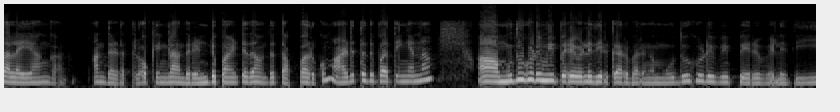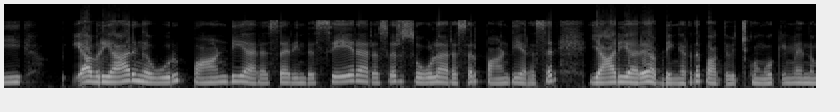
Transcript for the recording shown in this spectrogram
தலையாங்கானம் அந்த இடத்துல. ஓகேங்களா? அந்த ரெண்டு பாயிண்ட்டு தான் வந்து தப்பாக இருக்கும். அடுத்தது பார்த்தீங்கன்னா முதுகுடுமி பெருவெழுதி இருக்கார் பாருங்கள் முதுகுடுமி பெருவெழுதி அவர் யாருங்க? ஒரு பாண்டிய அரசர் இந்த சேர அரசர் சோழ அரசர் பாண்டிய அரசர் யார் யார் அப்படிங்கிறத பார்த்து வச்சுக்கோங்க. ஓகேங்களா? இந்த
